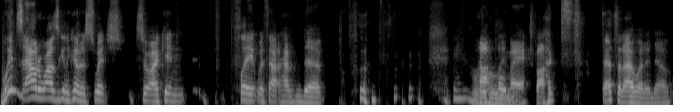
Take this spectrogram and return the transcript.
When's Outer Wilds going to come to Switch so I can play it without having to not play my Xbox? That's what I want to know.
